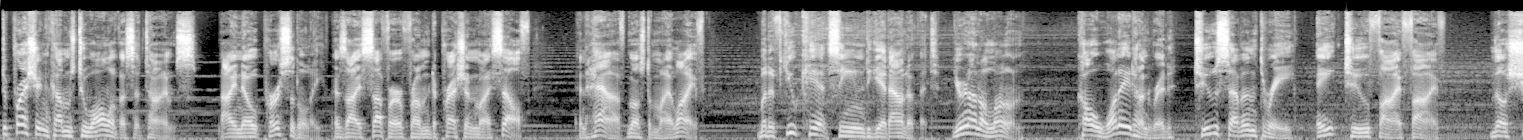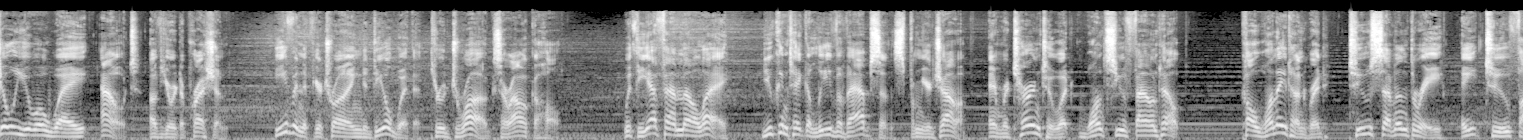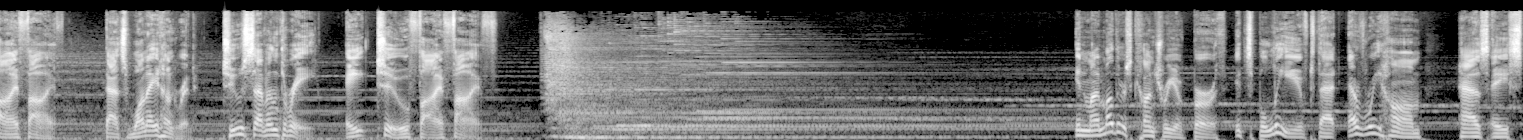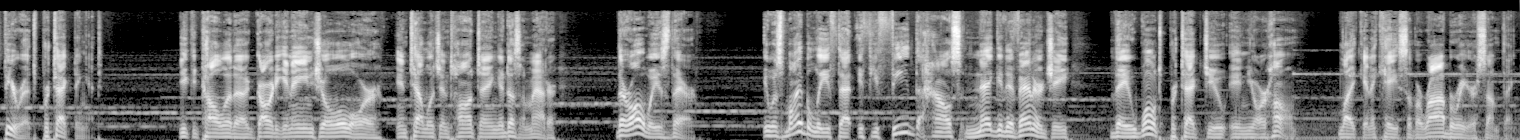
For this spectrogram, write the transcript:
Depression comes to all of us at times. I know personally, as I suffer from depression myself, and have most of my life. But if you can't seem to get out of it, you're not alone. Call 1-800-273-8255. They'll show you a way out of your depression, even if you're trying to deal with it through drugs or alcohol. With the FMLA, you can take a leave of absence from your job and return to it once you've found help. Call 1-800-273-8255. That's 1-800-273-8255. In my mother's country of birth, it's believed that every home has a spirit protecting it. You could call it a guardian angel or intelligent haunting, it doesn't matter. They're always there. It was my belief that if you feed the house negative energy, they won't protect you in your home, like in a case of a robbery or something.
